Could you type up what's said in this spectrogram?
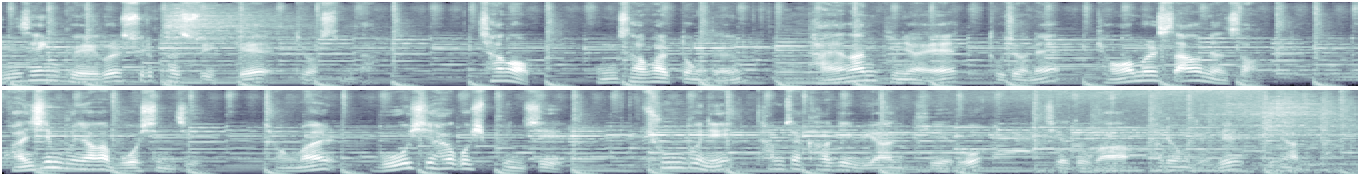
인생 계획을 수립할 수 있게 되었습니다. 창업, 봉사활동 등 다양한 분야의 도전에 경험을 쌓으면서 관심 분야가 무엇인지 정말 무엇이 하고 싶은지 충분히 탐색하기 위한 기회로 제도가 활용되길 기대합니다.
